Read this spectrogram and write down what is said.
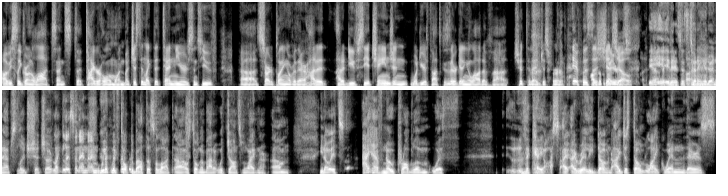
obviously grown a lot since the Tiger hole in one, but just in like the 10 years since you've uh, started playing over there. How did how did you see it change, and what are your thoughts? Because they're getting a lot of uh, shit today just for it was a shit players. show. Yeah. It, it is. It's turning into an absolute shit show. Like, listen, and and we we've talked about this a lot. Uh, I was talking about it with Johnson Wagner. Um, you know, it's I have no problem with the chaos. I, I really don't. I just don't like when there's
